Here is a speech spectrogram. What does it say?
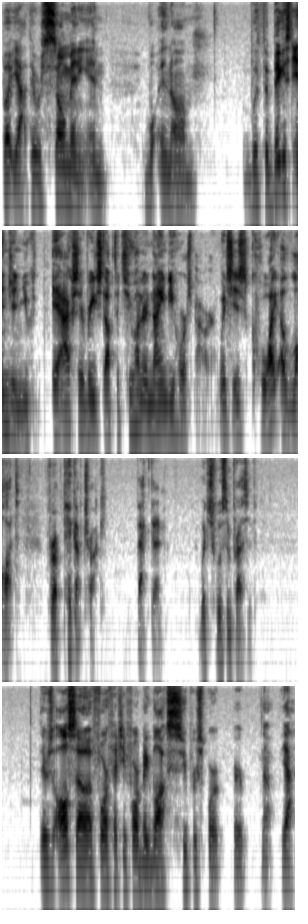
But yeah, there were so many, and and um, with the biggest engine, you could, it actually reached up to 290 horsepower, which is quite a lot for a pickup truck back then, which was impressive. There's also a 454 big block Super Sport, or no, yeah,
